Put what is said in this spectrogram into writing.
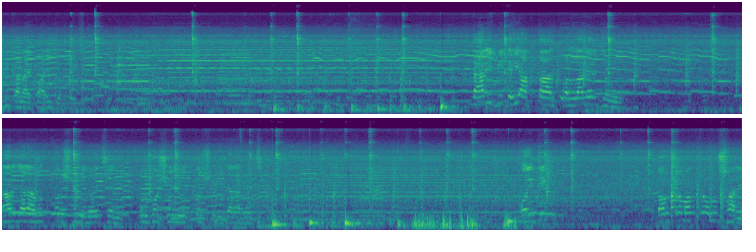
ঠিকানায় পাড়ি জমিয়েছে। তারই বিদেহী আত্মার কল্যাণের জন্য তার যারা উত্তরসূরি রয়েছেন, পূর্বসূরি, উত্তরসূরি যারা রয়েছেন বৈদিক তন্ত্রমন্ত্র অনুসারে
